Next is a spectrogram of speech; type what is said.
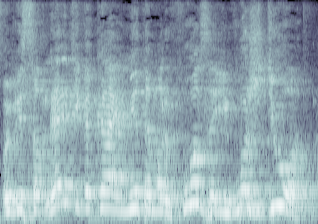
вы представляете, какая метаморфоза его ждет?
